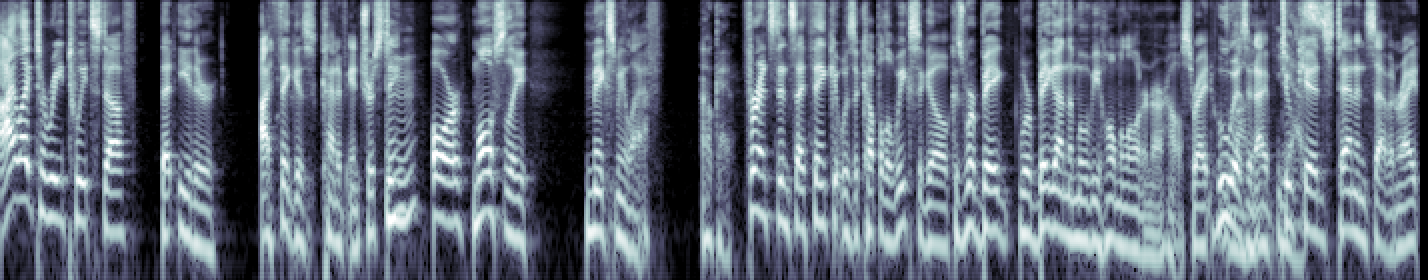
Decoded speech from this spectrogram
I like to retweet stuff that either I think is kind of interesting Mm-hmm. or mostly makes me laugh. Okay. For instance, I think it was a couple of weeks ago because we're big we're big on the movie Home Alone in our house, right? Who Love not it. I have two Yes. kids, ten and seven, right?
